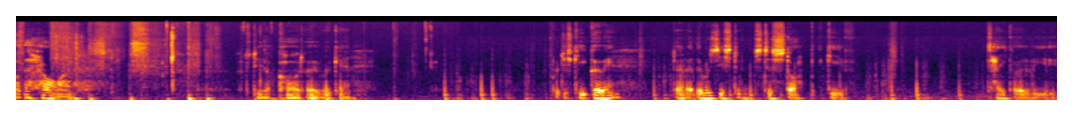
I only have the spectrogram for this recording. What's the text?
What the hell, man? Have to do that card over again. But just keep going. Don't let the resistance to stop, give, take over you.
